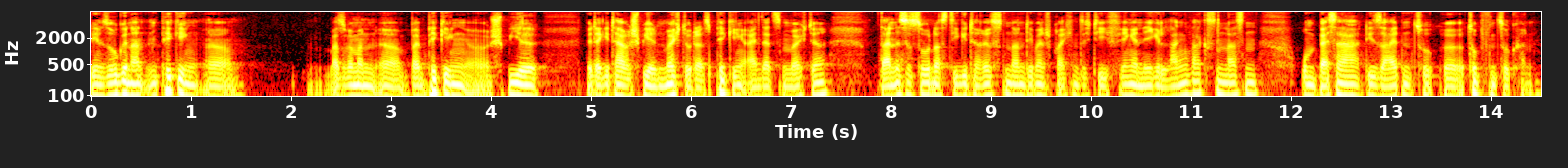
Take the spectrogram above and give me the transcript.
den sogenannten Picking, äh, also wenn man äh, beim Picking-Spiel äh, mit der Gitarre spielen möchte oder das Picking einsetzen möchte, dann ist es so, dass die Gitarristen dann dementsprechend sich die Fingernägel lang wachsen lassen, um besser die Saiten zu, äh, zupfen zu können.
